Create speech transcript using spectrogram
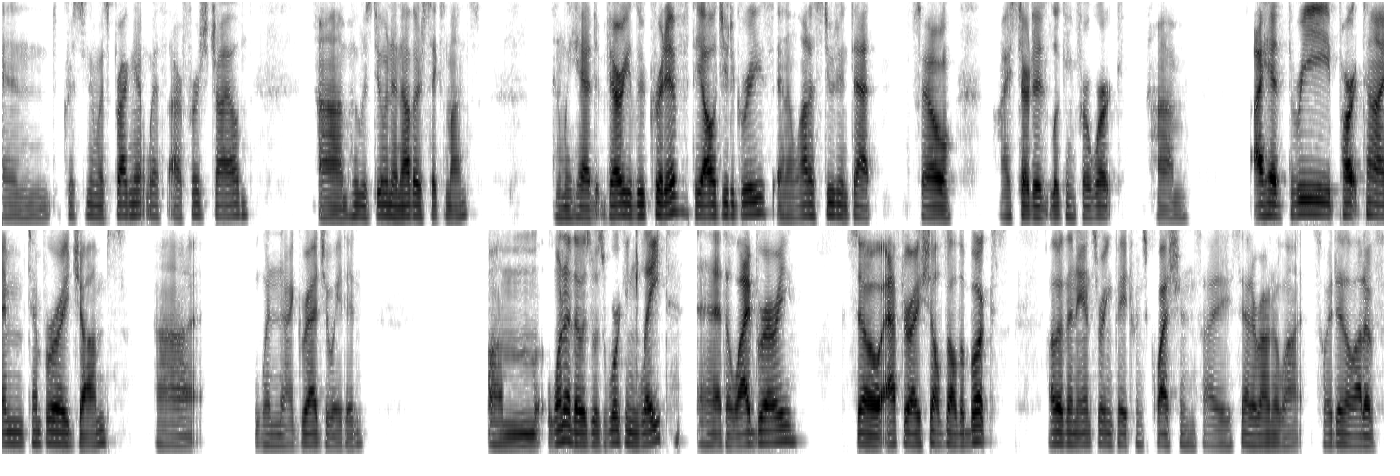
and Kristina was pregnant with our first child, um, who was doing another six months, and we had very lucrative theology degrees and a lot of student debt. So I started looking for work. Um, I had three part time temporary jobs uh, when I graduated. Um, one of those was working late at the library. So after I shelved all the books, other than answering patrons' questions, I sat around a lot. So I did a lot of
